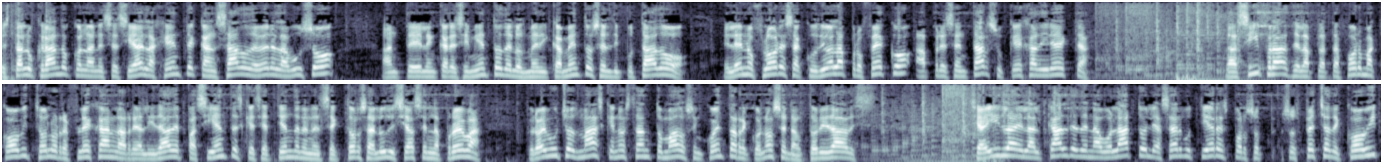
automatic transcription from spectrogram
Está lucrando con la necesidad de la gente, cansado de ver el abuso ante el encarecimiento de los medicamentos. El diputado Eleno Flores acudió a la Profeco a presentar su queja directa. Las cifras de la plataforma COVID solo reflejan la realidad de pacientes que se atienden en el sector salud y se hacen la prueba, pero hay muchos más que no están tomados en cuenta, reconocen autoridades. Se aísla el alcalde de Nabolato, Eleazar Gutiérrez, por sospecha de COVID.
